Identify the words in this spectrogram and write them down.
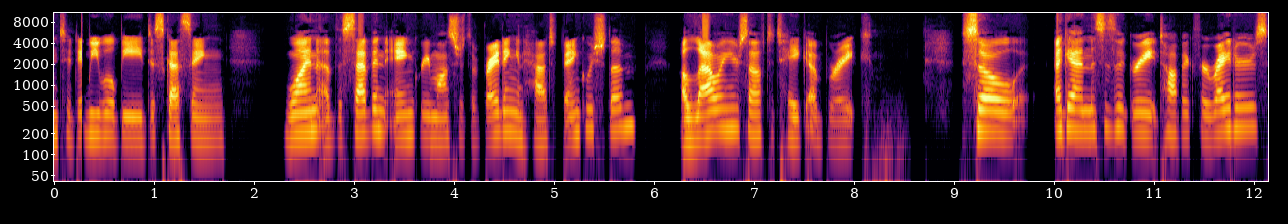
and today we will be discussing one of the seven angry monsters of writing and how to vanquish them, allowing yourself to take a break. So, again, this is a great topic for writers.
